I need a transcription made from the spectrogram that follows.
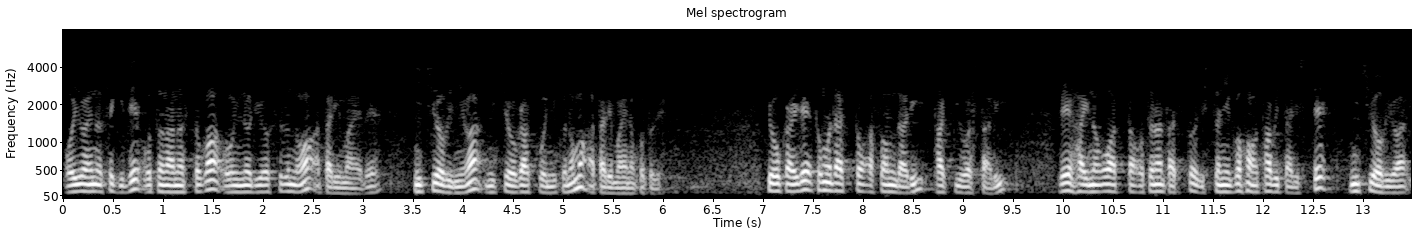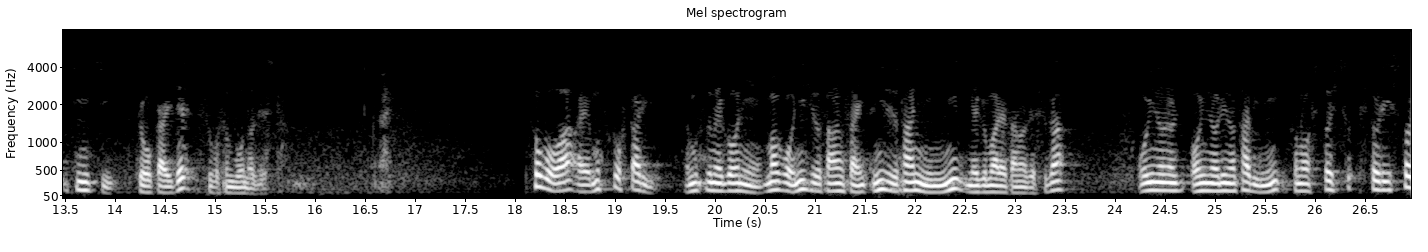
お祝いの席で大人の人がお祈りをするのは当たり前で、日曜日には日曜学校に行くのも当たり前のことでした。教会で友達と遊んだり、卓球をしたり、礼拝の終わった大人たちと一緒にご飯を食べたりして、日曜日は一日教会で過ごすものでした。祖母は息子2人、娘5人、孫23歳、23人に恵まれたのですが、お祈りお祈りのたびにその一人一人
